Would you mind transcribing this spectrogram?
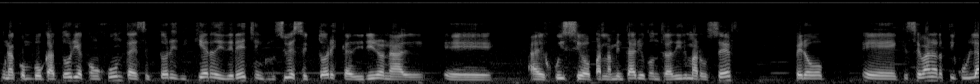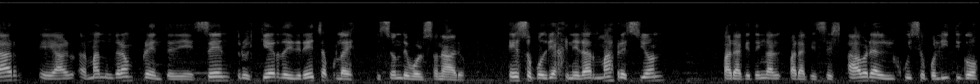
una convocatoria conjunta de sectores de izquierda y derecha, inclusive sectores que adhirieron al, eh, al juicio parlamentario contra Dilma Rousseff, pero eh, que se van a articular eh, armando un gran frente de centro, izquierda y derecha por la destitución de Bolsonaro. Eso podría generar más presión para que, tenga, para que se abra el juicio político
